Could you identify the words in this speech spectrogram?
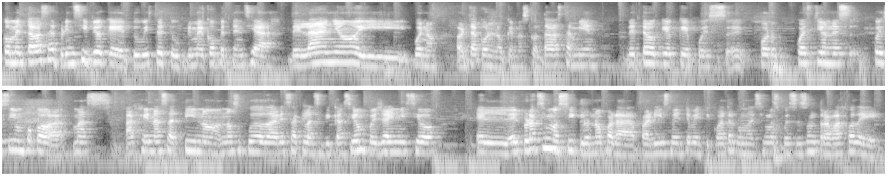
Comentabas al principio que tuviste tu primera competencia del año y bueno, ahorita con lo que nos contabas también de Tokio que pues eh, por cuestiones pues sí un poco más ajenas a ti no, no se pudo dar esa clasificación, pues ya inició el, el, próximo ciclo, ¿no? Para París 2024, como decimos, pues es un trabajo de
